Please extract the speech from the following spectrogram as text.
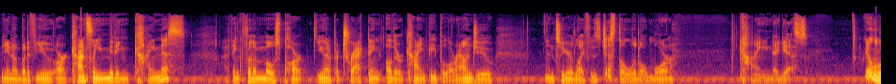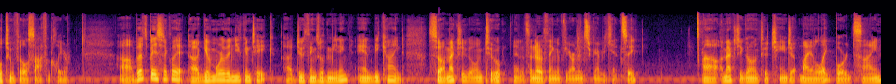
you know but if you are constantly emitting kindness i think for the most part you end up attracting other kind people around you and so your life is just a little more kind i guess get a little too philosophical here uh, but that's basically it. Uh, give more than you can take, uh, do things with meaning, and be kind. So I'm actually going to, and it's another thing if you're on Instagram you can't see. Uh, I'm actually going to change up my lightboard sign.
